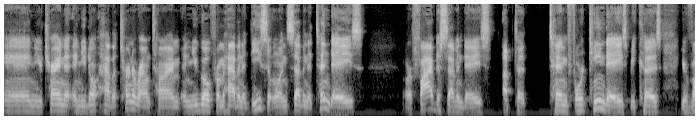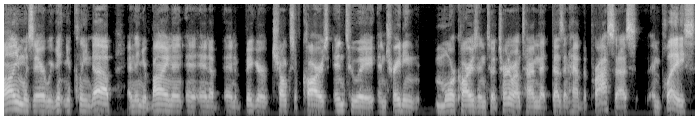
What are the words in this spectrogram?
and you're trying to, and you don't have a turnaround time, and you go from having a decent one, seven to ten days, or five to seven days up to 10, 14 days because your volume was there. We're getting you cleaned up, and then you're buying in, in, a, in a bigger chunks of cars into a and trading more cars into a turnaround time that doesn't have the process in place.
